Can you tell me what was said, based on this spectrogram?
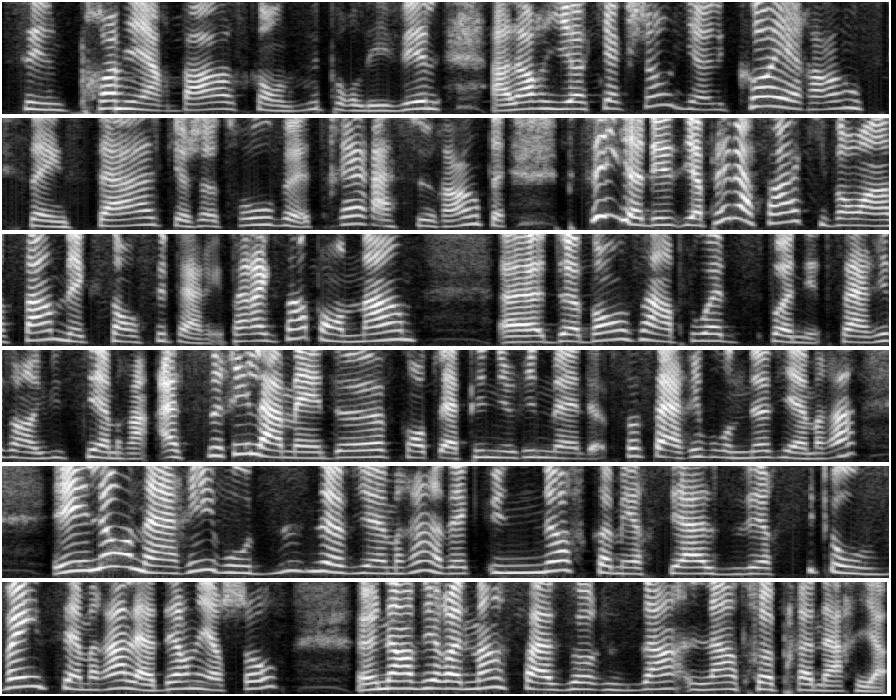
c'est une première base qu'on dit pour les villes. Alors, il y a quelque chose, il y a une cohérence qui s'installe que je trouve très rassurante. Puis, tu sais, il y a, des, il y a plein d'affaires qui vont ensemble, mais qui sont séparées. Par exemple, on demande euh, de bons emplois disponibles. Ça arrive en huitième rang. Attirer la main-d'œuvre contre la pénurie de main-d'œuvre. Ça, ça arrive au neuvième rang. Et là, on arrive au 19e rang avec une offre commerciale diversifiée. Puis au 20e rang, la dernière chose, un environnement favorisant l'entrepreneuriat.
